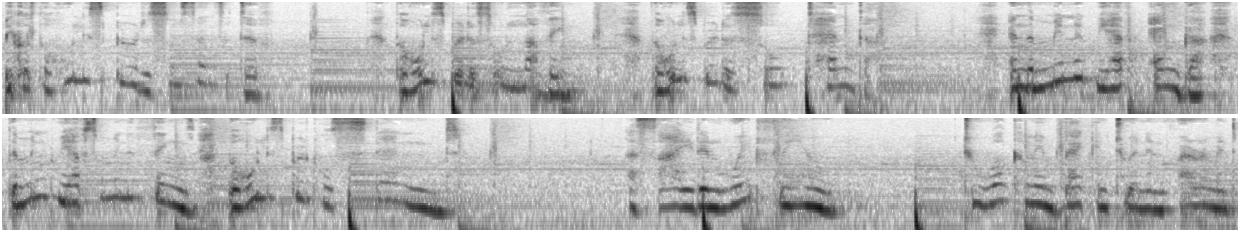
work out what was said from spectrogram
Because the Holy Spirit is so sensitive. The Holy Spirit is so loving. The Holy Spirit is so tender. And the minute we have anger, the minute we have so many things, the Holy Spirit will stand aside and wait for you to welcome him back into an environment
